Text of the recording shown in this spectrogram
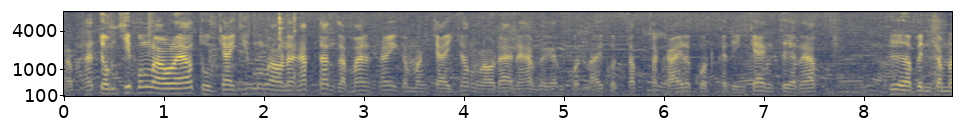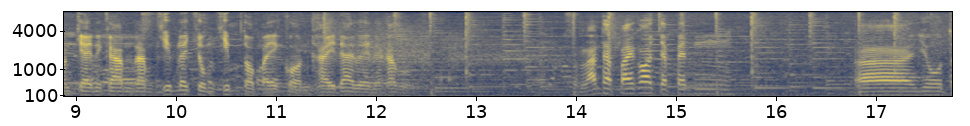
ครับถ้าชมคลิปของเราแล้วถูกใจคลิปของเรานะครับท่านสามารถให้กำลังใจช่องเราได้นะครับโดยการกดไลค์กดซับสไครต์และกดกระดิ่งแจ้งเตือนนะครับ เพื่อเป็นกำลังใจในการทำคลิปและชมคลิปต่อไปก่อนใครได้เลยนะครับผมส่วนร้านถัดไปก็จะเป็น ออยู่ต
